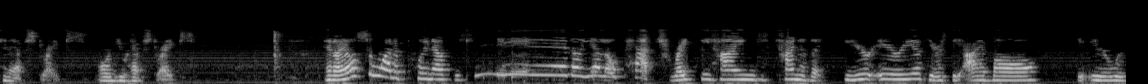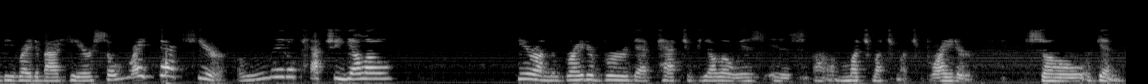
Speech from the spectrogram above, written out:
can have stripes, or do have stripes. And I also want to point out this little yellow patch right behind kind of the ear area. Here's the eyeball. The ear would be right about here. So right back here, a little patch of yellow here on the brighter bird, that patch of yellow is, is uh, much, much, much brighter. So again,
